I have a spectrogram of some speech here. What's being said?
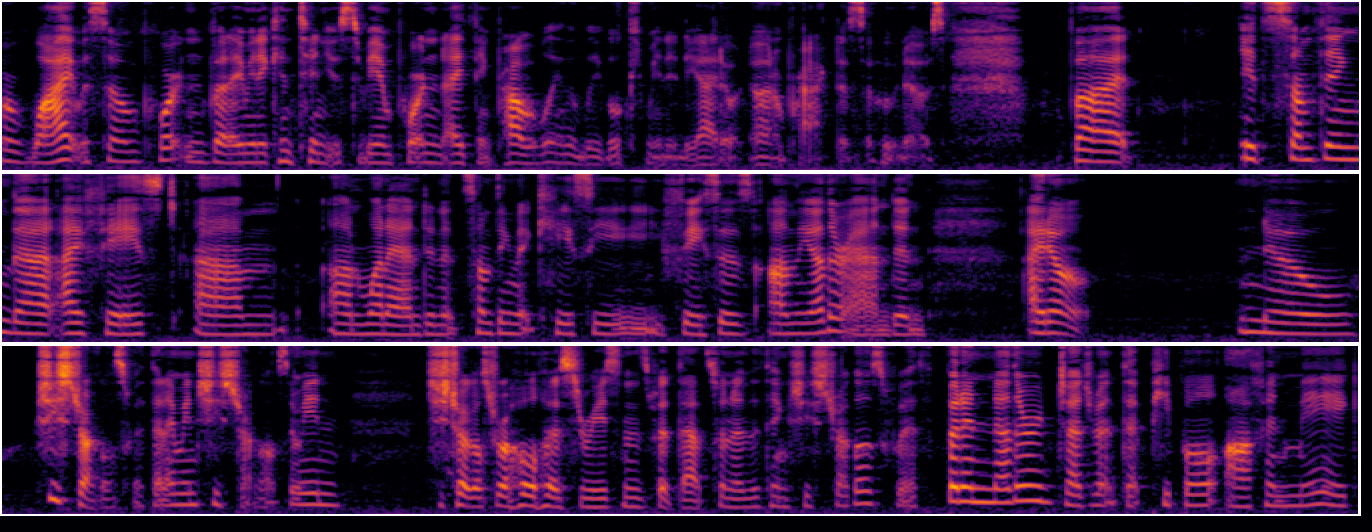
or why it was so important, but I mean, it continues to be important, I think, probably in the legal community. I don't know, I don't practice, so who knows. But it's something that I faced um, on one end, and it's something that Casey faces on the other end. And I don't know, she struggles with it. I mean, she struggles. I mean, she struggles for a whole host of reasons, but that's one of the things she struggles with. But another judgment that people often make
